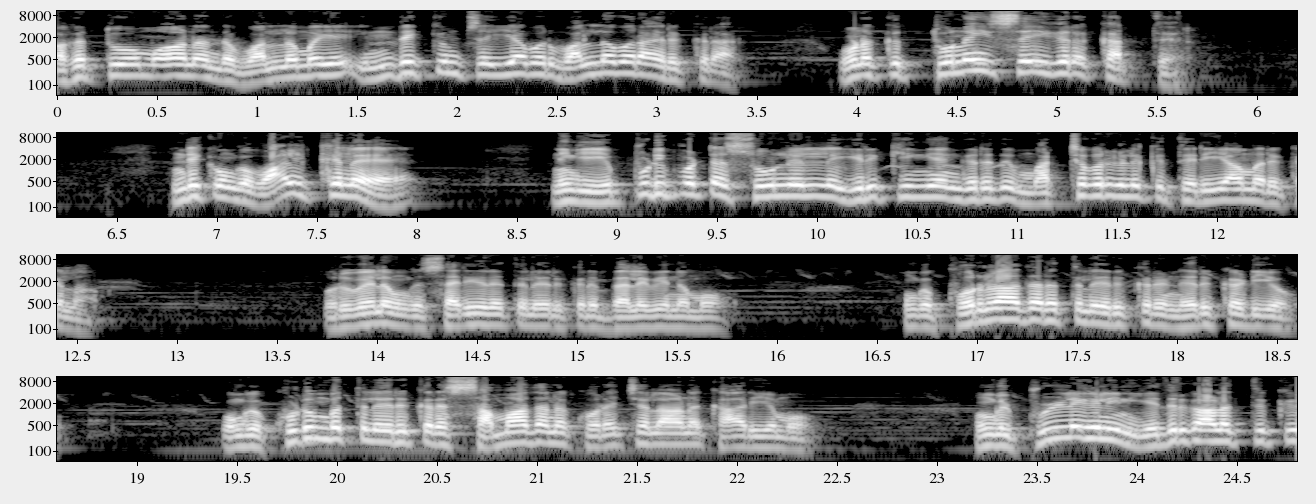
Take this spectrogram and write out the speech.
மகத்துவமான அந்த வல்லமையை இன்றைக்கும் செய்ய அவர் வல்லவராக இருக்கிறார். உனக்கு துணை செய்கிற கர்த்தர். இன்றைக்கு உங்கள் வாழ்க்கையில் நீங்கள் எப்படிப்பட்ட சூழ்நிலையில் இருக்கீங்கங்கிறது மற்றவர்களுக்கு தெரியாமல் இருக்கலாம். ஒருவேளை உங்கள் சரீரத்தில் இருக்கிற பலவீனமோ உங்கள் பொருளாதாரத்தில் இருக்கிற நெருக்கடியோ உங்கள் குடும்பத்தில் இருக்கிற சமாதான குறைச்சலான காரியமோ உங்கள் பிள்ளைகளின் எதிர்காலத்துக்கு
